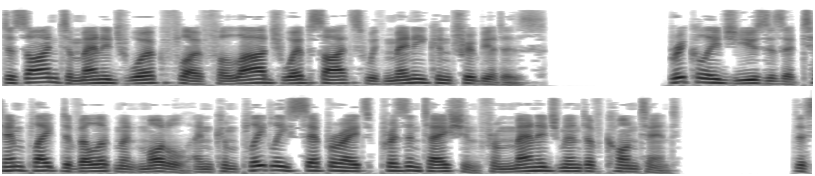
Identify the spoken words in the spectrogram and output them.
designed to manage workflow for large websites with many contributors. Bricolage uses a template development model and completely separates presentation from management of content. The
